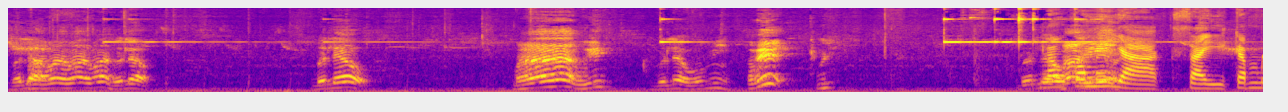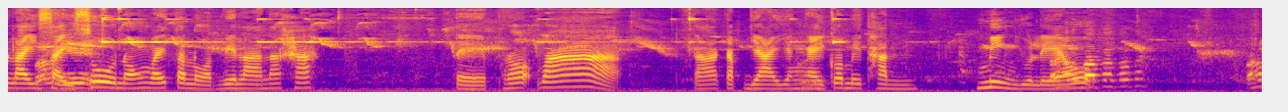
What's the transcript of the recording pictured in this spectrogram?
เบิดแล้วไปไปไปเบิดแล้วเบิดแล้วมาอุ้ยเบิดแล้วบ่มีเอาพี่อุ้ยบิดแล้วเราก็ไม่นี่อยากใส่กำไรใส่โซ่น้องไว้ตลอดเวลานะคะ แต่เพราะว่าตากับยายยังไงก็ไม่ทันมิ่งอยู่แล้วไปไปไปไปเอ้า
